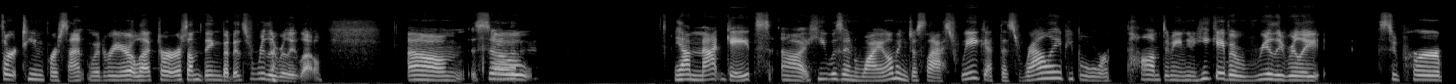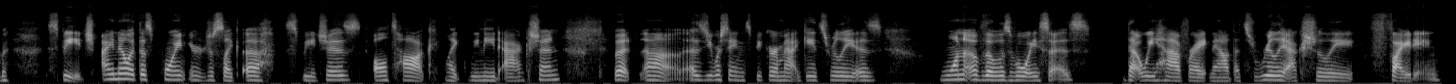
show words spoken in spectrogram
13% would re-elect her or something, but it's really really low. Um, so yeah, Matt Gaetz, uh, he was in Wyoming just last week at this rally. People were pumped. I mean, he gave a really really superb speech. I know at this point you're just like, ugh, speeches, all talk. Like we need action. But uh, as you were saying, Speaker Matt Gaetz really is one of those voices that we have right now that's really actually fighting.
